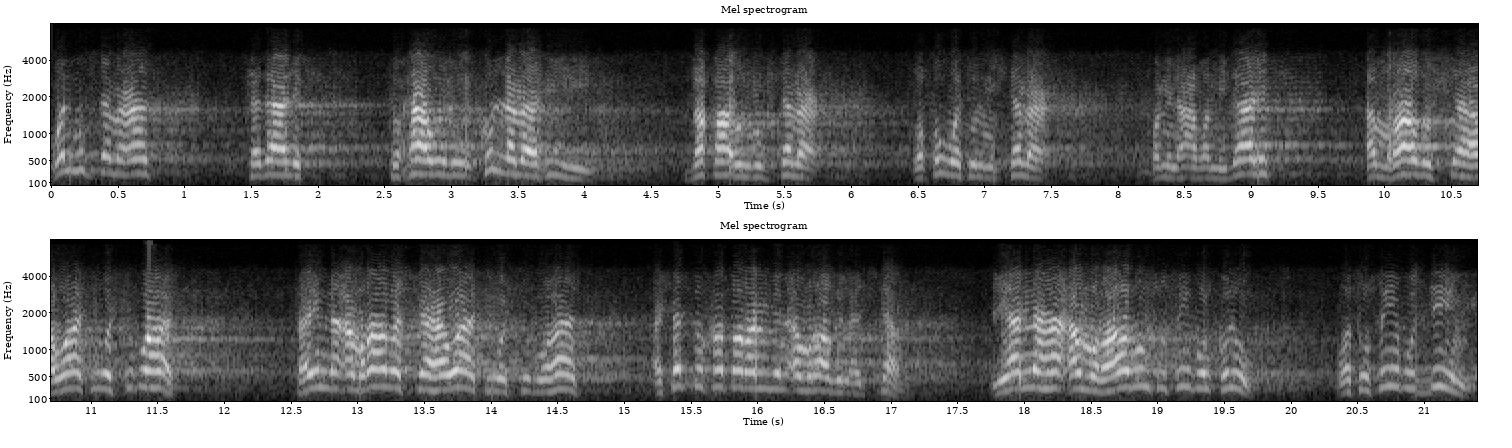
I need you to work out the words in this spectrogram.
والمجتمعات كذلك تحاول كل ما فيه بقاء المجتمع وقوة المجتمع ومن أعظم ذلك أمراض الشهوات والشبهات. فإن أمراض الشهوات والشبهات أشد خطرا من أمراض الأجسام لأنها أمراض تصيب القلوب وتصيب الدين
